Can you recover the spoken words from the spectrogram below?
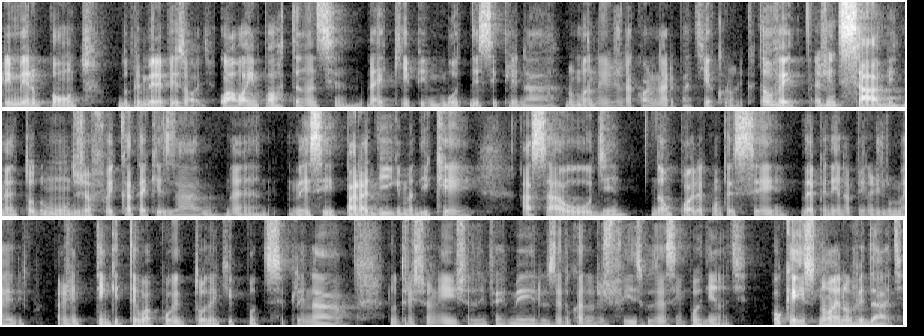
Primeiro ponto do primeiro episódio. Qual a importância da equipe multidisciplinar no manejo da coronariopatia crônica? Então, vê, a gente sabe, né, todo mundo já foi catequizado né, nesse paradigma de que a saúde não pode acontecer dependendo apenas do médico. A gente tem que ter o apoio de toda a equipe multidisciplinar, nutricionistas, enfermeiros, educadores físicos e assim por diante. Ok, isso não é novidade.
